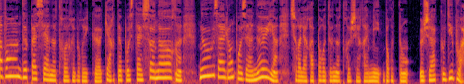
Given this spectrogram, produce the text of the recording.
Avant de passer à notre rubrique carte postale sonore, nous allons poser un œil sur les rapports de notre cher ami breton Jacques Dubois.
